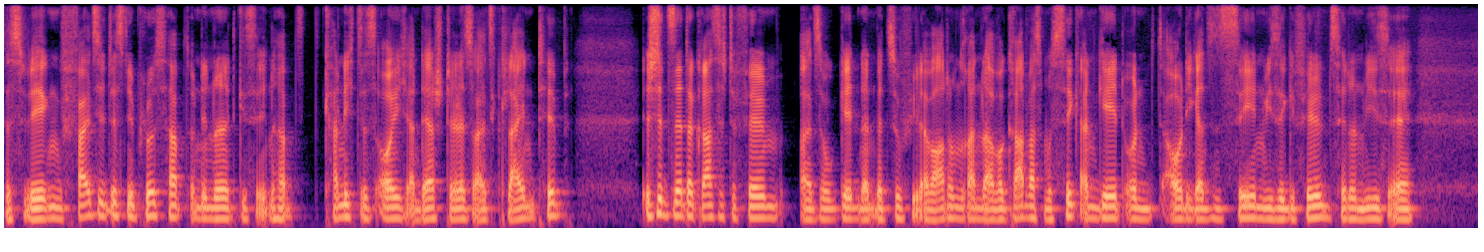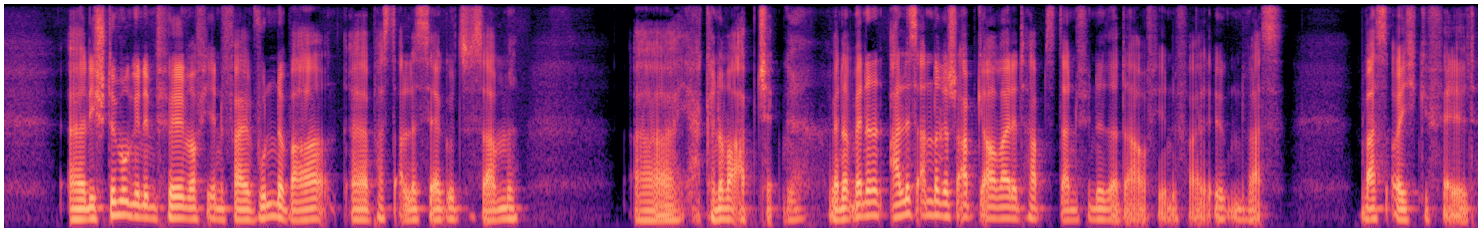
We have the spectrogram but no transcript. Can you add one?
Deswegen, falls ihr Disney Plus habt und ihn noch nicht gesehen habt, kann ich das euch an der Stelle so als kleinen Tipp. Ist jetzt nicht der krasseste Film, also geht nicht mit zu viel Erwartung ran, aber gerade was Musik angeht und auch die ganzen Szenen, wie sie gefilmt sind und wie sie äh, die Stimmung in dem Film auf jeden Fall wunderbar, äh, passt alles sehr gut zusammen. Äh, ja, können wir mal abchecken. Wenn ihr, wenn ihr alles andere schon abgearbeitet habt, dann findet ihr da auf jeden Fall irgendwas, was euch gefällt.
